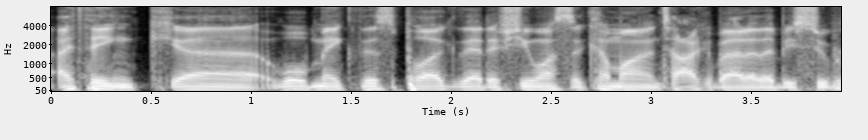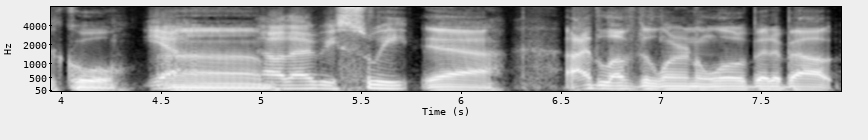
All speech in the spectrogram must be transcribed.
I think uh, we'll make this plug that if she wants to come on and talk about it, that'd be super cool. Yeah. Um, oh, that'd be sweet. yeah, I'd love to learn a little bit about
